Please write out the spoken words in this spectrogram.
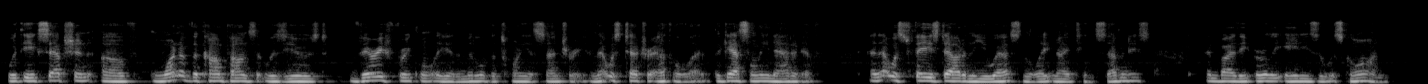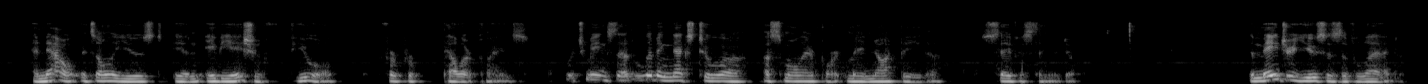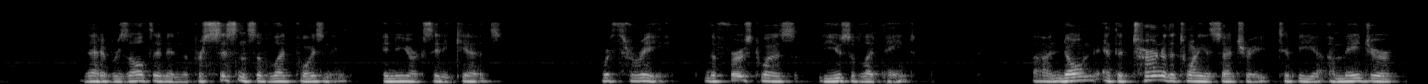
with the exception of one of the compounds that was used very frequently in the middle of the 20th century, and that was tetraethyl lead, the gasoline additive. And that was phased out in the US in the late 1970s. And by the early 80s, it was gone. And now it's only used in aviation fuel for propeller planes, which means that living next to a, a small airport may not be the safest thing to do. The major uses of lead that have resulted in the persistence of lead poisoning in New York City kids were three. The first was the use of lead paint, uh, known at the turn of the 20th century to be a, major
